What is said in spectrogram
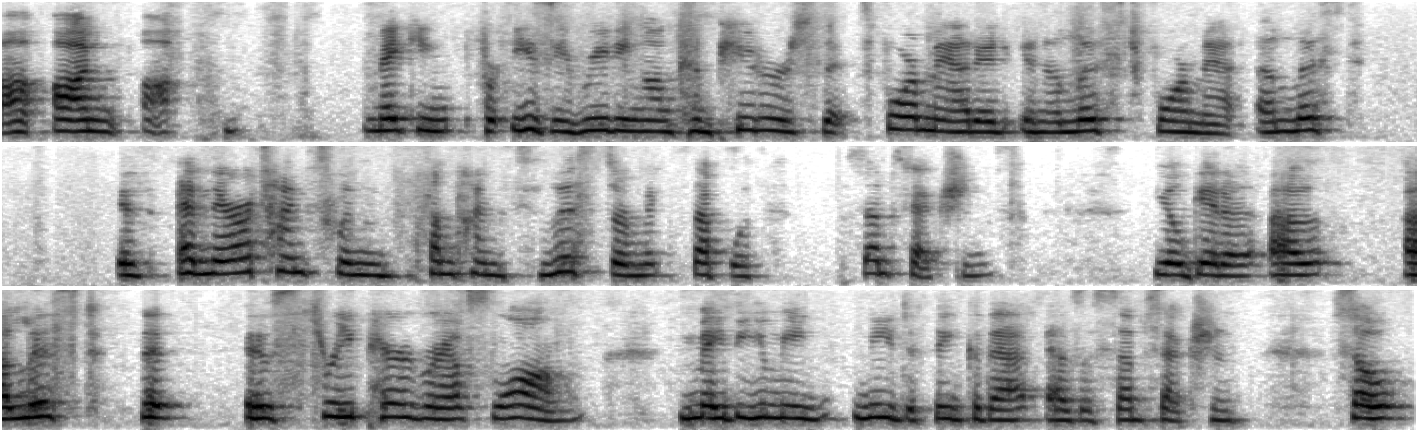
on, on making for easy reading on computers that's formatted in a list format. A list is, and there are times when sometimes lists are mixed up with subsections. You'll get a, a, a list that is three paragraphs long. Maybe you mean, need to think of that as a subsection. So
